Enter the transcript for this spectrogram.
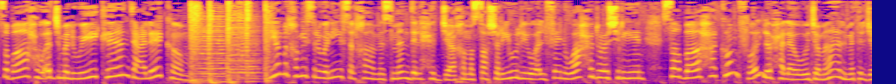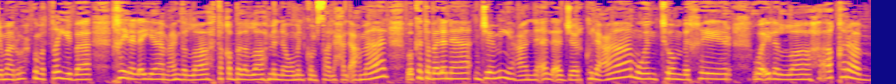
أجمل صباح وأجمل ويكند عليكم. اليوم الخميس الونيس الخامس من ذي الحجة 15 يوليو 2021 صباحكم فل وحلاوة وجمال مثل جمال روحكم الطيبة. خير الأيام عند الله تقبل الله منا ومنكم صالح الأعمال. وكتب لنا جميعا الأجر كل عام وأنتم بخير وإلى الله أقرب.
